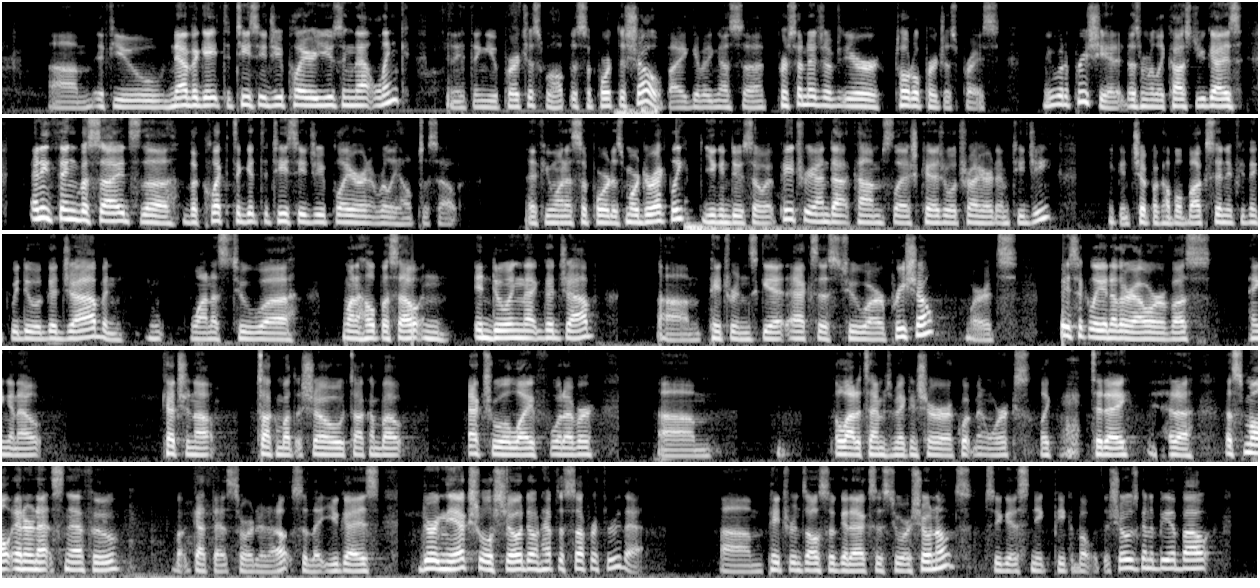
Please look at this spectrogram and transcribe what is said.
Um, if you navigate to TCG Player using that link, anything you purchase will help to support the show by giving us a percentage of your total purchase price. We would appreciate it. It doesn't really cost you guys anything besides the the click to get to TCG Player, and it really helps us out. If you want to support us more directly, you can do so at patreon.com slash casualtryhardmtg. You can chip a couple bucks in if you think we do a good job and you want us to uh, want to help us out in in doing that good job. Um, patrons get access to our pre-show, where it's basically another hour of us hanging out, catching up, talking about the show, talking about actual life, whatever. Um, a lot of times making sure our equipment works. Like today, had a, a small internet snafu, but got that sorted out so that you guys during the actual show don't have to suffer through that. Um, patrons also get access to our show notes, so you get a sneak peek about what the show is going to be about,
